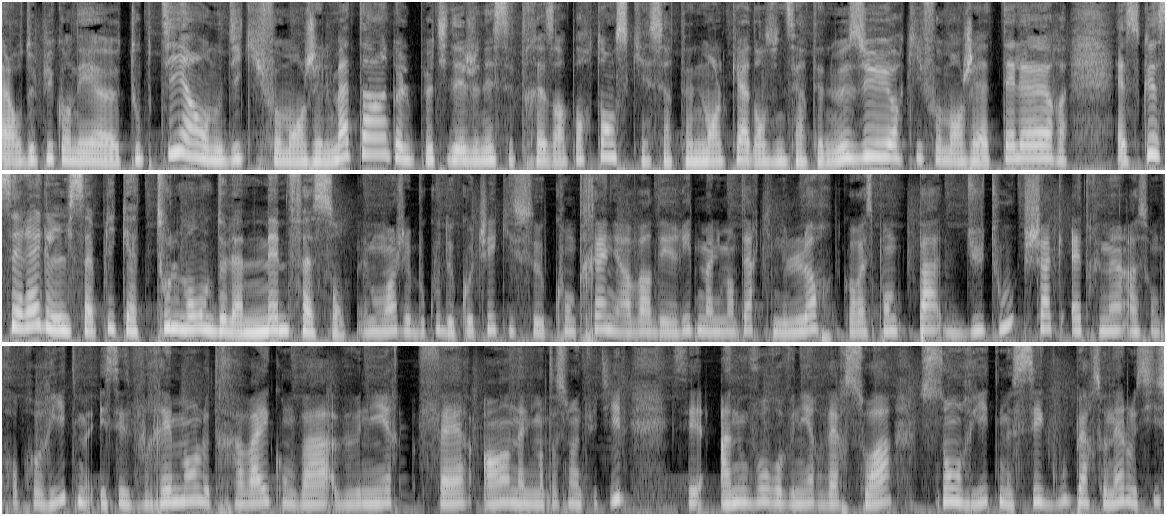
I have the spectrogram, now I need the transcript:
Alors depuis qu'on est euh, tout petit, hein, on nous dit qu'il faut manger le matin, que le petit déjeuner c'est très important, ce qui est certainement le cas dans une certaine mesure, qu'il faut manger à telle heure. Est-ce que ces règles s'appliquent à tout le monde de la même façon? Moi j'ai beaucoup de coachés qui se contraignent à avoir des rythmes alimentaires qui ne leur correspondent pas du tout. Chaque être humain a son propre rythme et c'est vraiment le travail qu'on va venir faire en alimentation intuitive. C'est à nouveau revenir vers soi, son rythme, ses goûts personnels aussi.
